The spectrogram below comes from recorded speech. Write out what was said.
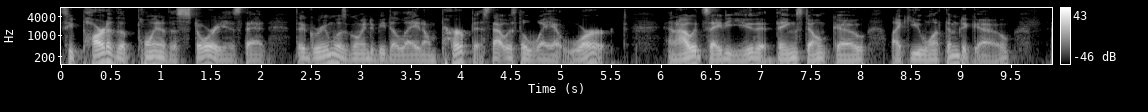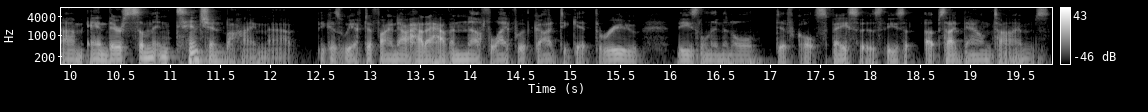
See, part of the point of the story is that the groom was going to be delayed on purpose. That was the way it worked. And I would say to you that things don't go like you want them to go. Um, and there's some intention behind that because we have to find out how to have enough life with God to get through these liminal, difficult spaces, these upside down times.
